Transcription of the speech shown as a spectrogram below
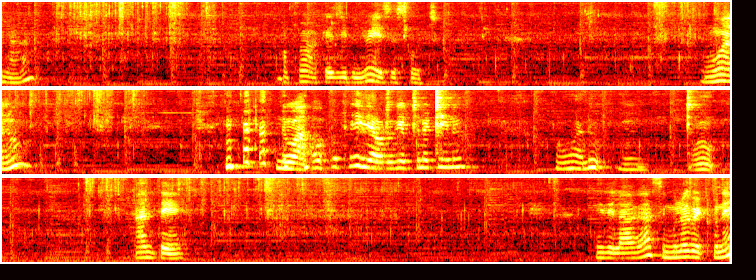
ఇలా. మొత్తం అర కేజీ బియ్యం వేసేసుకోవచ్చు. నువ్వు అను. నువ్వు ఇది ఎవరు చెప్తున్నట్టు నేను? ఊ అను. అంతే. ఇది ఇలాగా సిమ్లో పెట్టుకుని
